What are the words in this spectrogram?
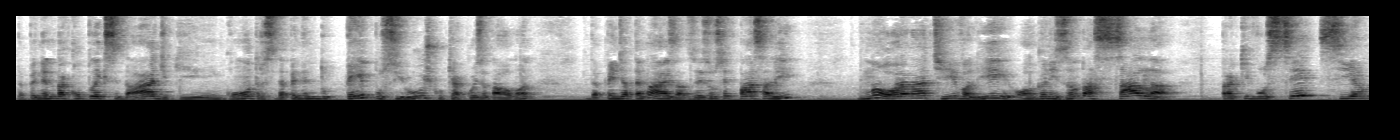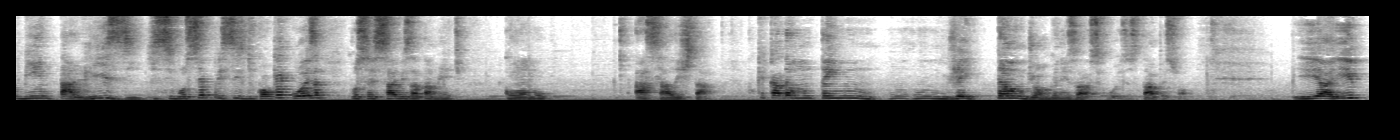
Dependendo da complexidade que encontra-se, dependendo do tempo cirúrgico que a coisa tá rolando, depende até mais. Às vezes você passa ali uma hora na ativa ali, organizando a sala para que você se ambientalize, que se você precisa de qualquer coisa, você sabe exatamente como a sala está. Porque cada um tem um, um, um jeitão de organizar as coisas, tá, pessoal? E aí,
